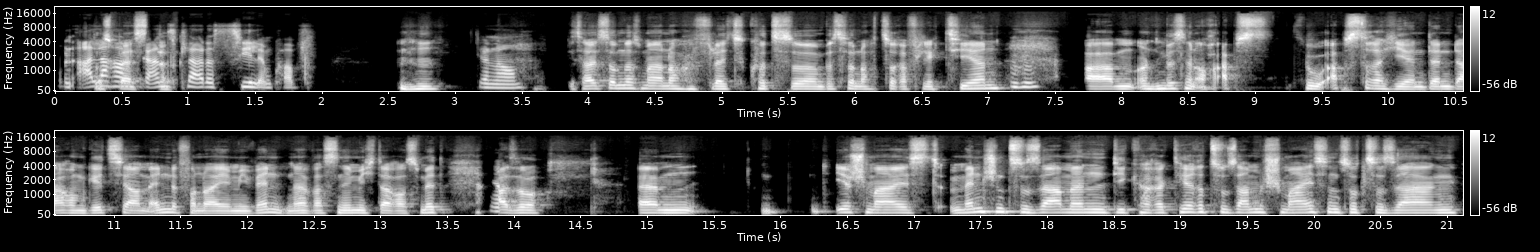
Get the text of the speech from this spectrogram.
Und alle das haben Beste. ganz klar das Ziel im Kopf. Mhm. Genau. Das heißt, um das mal noch vielleicht kurz so ein bisschen noch zu reflektieren mhm. ähm, und ein bisschen auch abs zu abstrahieren, denn darum geht es ja am Ende von eurem Event. Ne? Was nehme ich daraus mit? Ja. Also, ähm, ihr schmeißt Menschen zusammen, die Charaktere zusammenschmeißen sozusagen,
